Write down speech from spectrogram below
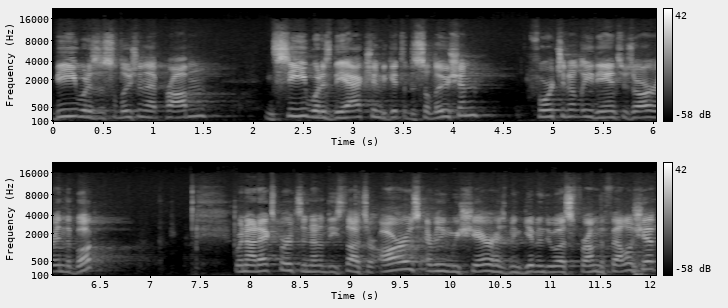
B, what is the solution to that problem, and C, what is the action to get to the solution. Fortunately, the answers are in the book. We're not experts, and none of these thoughts are ours. Everything we share has been given to us from the fellowship.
